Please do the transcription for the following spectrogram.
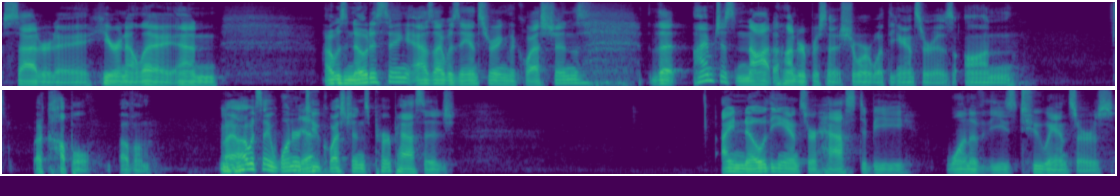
Saturday here in LA, and I was noticing as I was answering the questions that I'm just not 100% sure what the answer is on a couple of them. I, I would say one or Yeah. two questions per passage. I know the answer has to be one of these two answers.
